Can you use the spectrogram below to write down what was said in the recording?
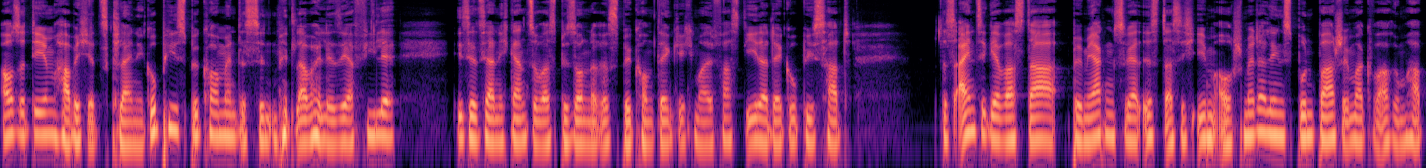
Außerdem habe ich jetzt kleine Guppies bekommen. Das sind mittlerweile sehr viele. Ist jetzt ja nicht ganz so was Besonderes. Bekommt, denke ich mal, fast jeder, der Guppies hat. Das Einzige, was da bemerkenswert ist, dass ich eben auch Schmetterlingsbuntbarsche im Aquarium habe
